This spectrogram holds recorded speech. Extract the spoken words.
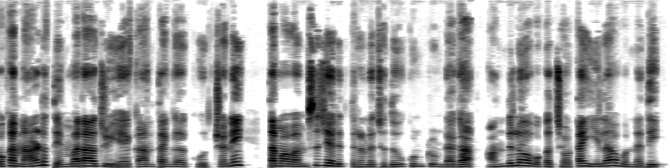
ఒకనాడు తిమ్మరాజు ఏకాంతంగా కూర్చొని తమ వంశచరిత్రను చదువుకుంటుండగా అందులో ఒక చోట ఇలా ఉన్నది.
